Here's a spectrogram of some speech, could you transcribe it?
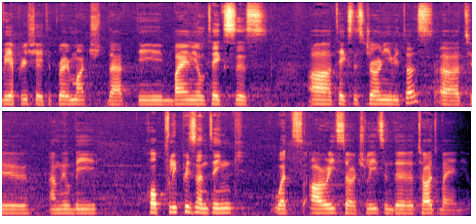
we appreciate it very much that the biennial takes this, uh, takes this journey with us uh, to, and we'll be hopefully presenting what our research leads in the third biennial.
